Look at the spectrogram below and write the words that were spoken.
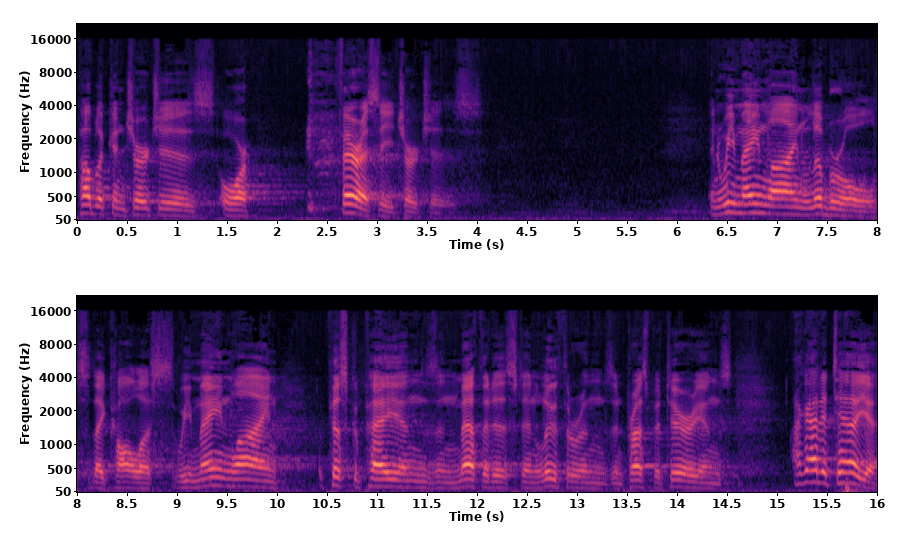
publican churches, or Pharisee churches. And we mainline liberals, they call us. We mainline Episcopalians and Methodists and Lutherans and Presbyterians. I got to tell you,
